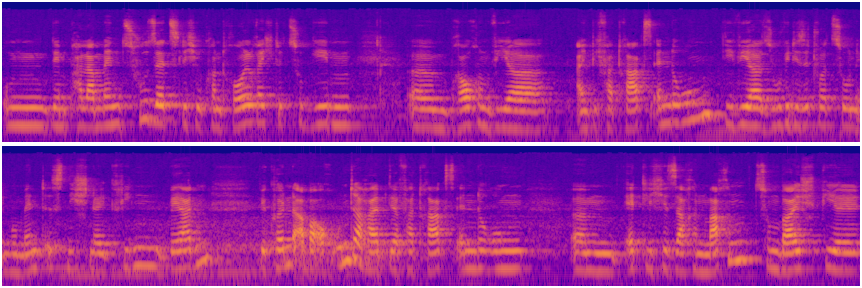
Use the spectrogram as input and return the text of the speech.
um dem Parlament zusätzliche Kontrollrechte zu geben, äh, brauchen wir eigentlich Vertragsänderungen, die wir, so wie die Situation im Moment ist, nicht schnell kriegen werden. Wir können aber auch unterhalb der Vertragsänderungen ähm, etliche Sachen machen, zum Beispiel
